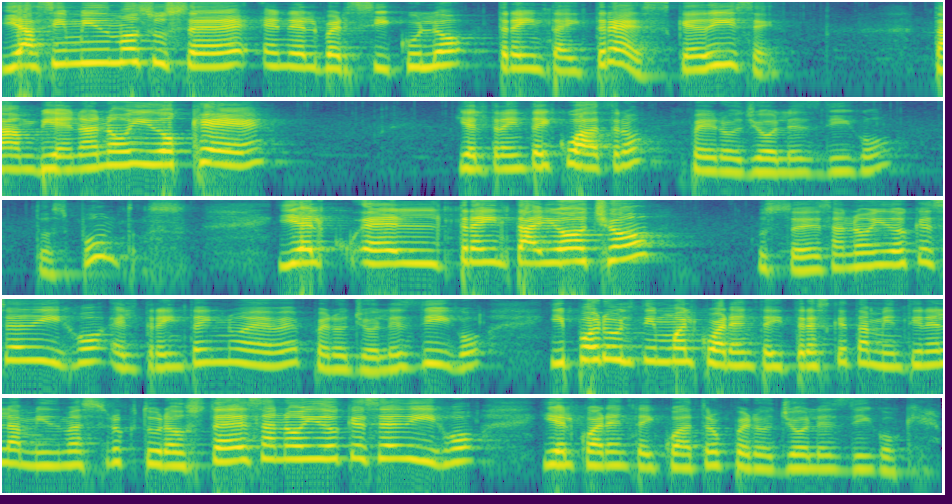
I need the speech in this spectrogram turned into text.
Y asimismo sucede en el versículo 33, que dice, también han oído que, y el 34, pero yo les digo dos puntos. Y el, el 38, ustedes han oído que se dijo, el 39, pero yo les digo. Y por último, el 43, que también tiene la misma estructura. Ustedes han oído que se dijo, y el 44, pero yo les digo que.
